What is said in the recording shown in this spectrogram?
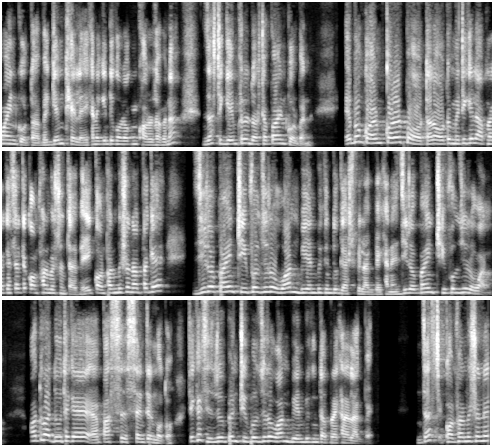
পয়েন্ট করতে হবে। গেম খেলে, এখানে কিন্তু কোনো রকম খরচ হবে না। জাস্ট গেম খেলে দশটা পয়েন্ট করবেন। এবং কয়েন করার পর তারা অটোমেটিক্যালি আপনার কাছে একটা কনফার্মেশন চাইবে। এই কনফার্মেশন আপনাকে 0.0001 বিএনবি কিন্তু গ্যাস ফি লাগবে এখানে 0.0001 অথবা দুই থেকে পাঁচ সেন্টের মতো। ঠিক আছে? 0.0001 বিএনবি কিন্তু আপনার এখানে লাগবে। জাস্ট কনফার্মেশনে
